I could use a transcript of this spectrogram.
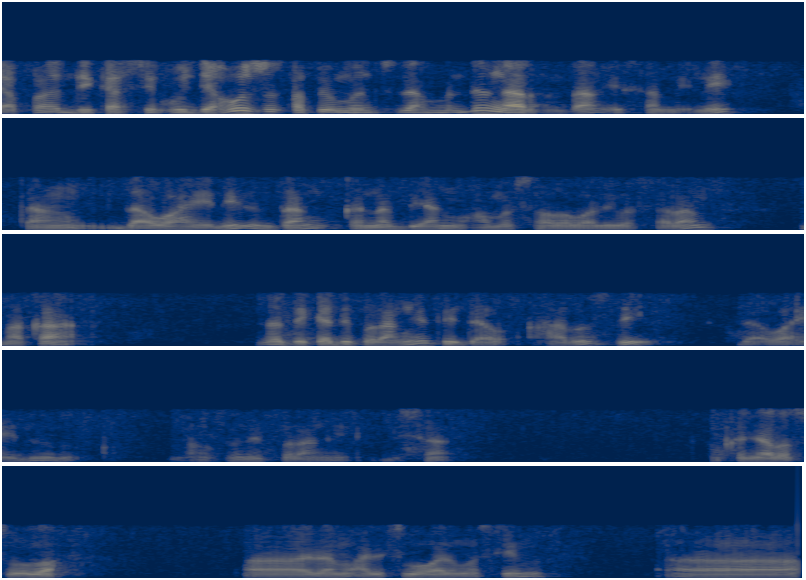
apa dikasih hujah khusus tapi men, sudah mendengar tentang Islam ini, tentang dakwah ini, tentang kenabian Muhammad SAW, maka ketika diperangi tidak harus didakwahi dulu langsung diperangi bisa makanya Rasulullah uh, dalam hadis Bukhari Muslim uh,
